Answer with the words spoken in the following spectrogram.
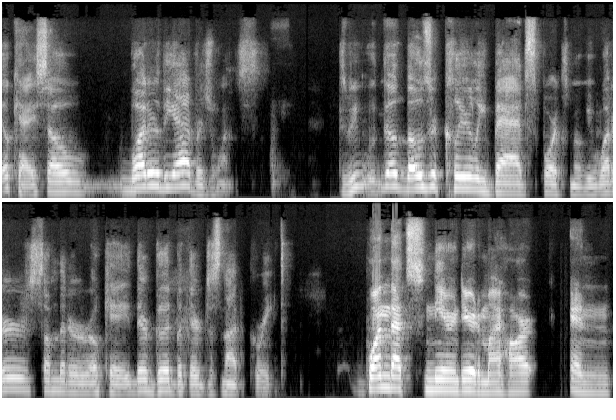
Okay, so what are the average ones? Because we th- those are clearly bad sports movie. What are some that are okay? They're good, but they're just not great. One that's near and dear to my heart, and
